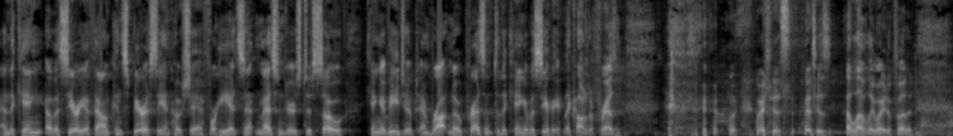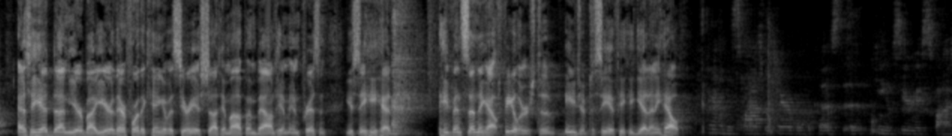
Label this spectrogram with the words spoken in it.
And the king of Assyria found conspiracy in Hoshea, for he had sent messengers to So, king of Egypt, and brought no present to the king of Assyria. They call it a present, which, is, which is a lovely way to put it. As he had done year by year. Therefore, the king of Assyria shut him up and bound him in prison. You see, he had he'd been sending out feelers to Egypt to see if he could get any help. Apparently, spies were terrible because the king of Assyria's spies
